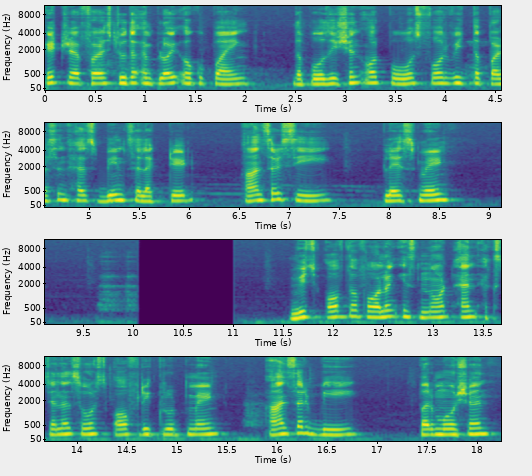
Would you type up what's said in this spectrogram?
It refers to the employee occupying the position or post for which the person has been selected. Answer C. Placement. Which of the following is not an external source of recruitment? Answer B. Promotion.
